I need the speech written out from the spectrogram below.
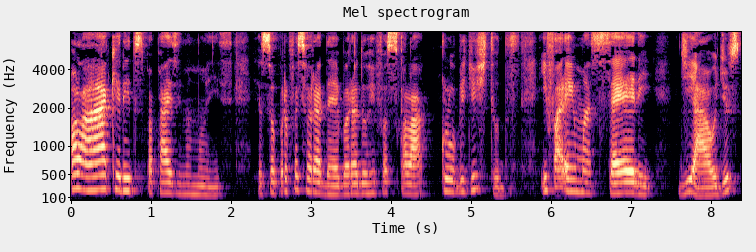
Olá, queridos papais e mamães. Eu sou professora Débora do Reforço Escolar Clube de Estudos e farei uma série de áudios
